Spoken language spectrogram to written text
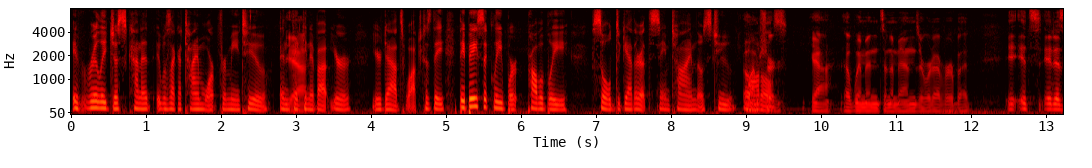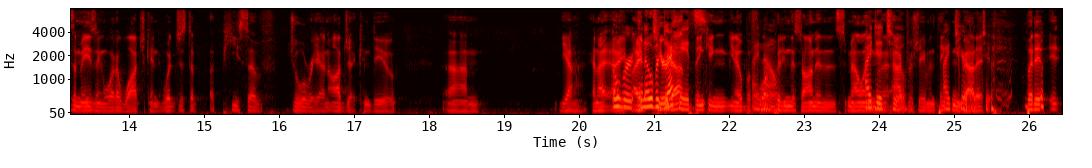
it really just kind of it was like a time warp for me too, and Yeah. thinking about your your dad's watch because they they basically were probably sold together at the same time. Those two Oh, models. sure. Yeah, a women's and a men's or whatever. But it, it's it is amazing what a watch can, what just a, a piece of jewelry, an object can do. Um, yeah, and I Over- I, and I've over decades. thinking you know before know. putting this on and then smelling I did the too. aftershave and thinking about it. but it, it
